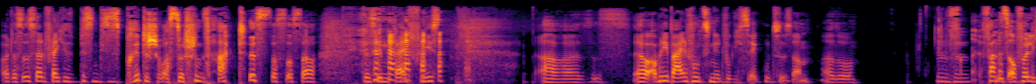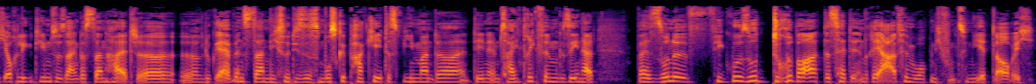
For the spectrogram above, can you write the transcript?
Aber das ist halt vielleicht ein bisschen dieses Britische, was du schon sagtest, dass das da ein bisschen reinfließt. Aber es ist, ja, aber die beiden funktionieren wirklich sehr gut zusammen. Also mhm. fand es auch völlig auch legitim zu sagen, dass dann halt äh, äh, Luke Evans dann nicht so dieses Muskelpaket ist, wie man da den im Zeichentrickfilm gesehen hat, weil so eine Figur so drüber, das hätte in Realfilm überhaupt nicht funktioniert, glaube ich.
